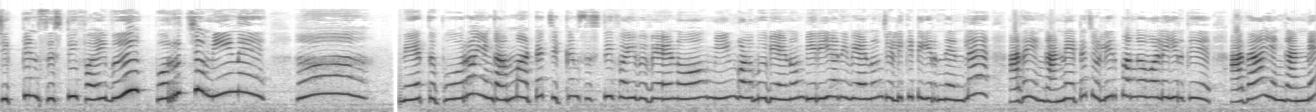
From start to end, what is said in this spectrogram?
சிக்கன் சிக்ஸ்டி ஃபைவ் பொரிச்ச மீன் ஆ, நேத்து பூரா எங்க அம்மாட்ட சிக்கன் சிக்ஸ்டி ஃபைவ் வேணும் மீன் குழம்பு வேணும் பிரியாணி வேணும் சொல்லிக்கிட்டு இருந்தேன்ல அதை எங்க அண்ணேட்ட சொல்லிருப்பாங்க போல இருக்கு அதான் எங்க அண்ணே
